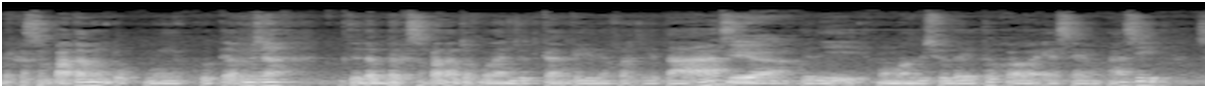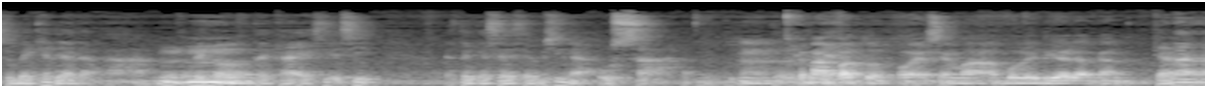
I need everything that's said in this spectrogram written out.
berkesempatan untuk mengikuti atau misalnya tidak berkesempatan untuk melanjutkan ke universitas. iya. Jadi momen wisuda itu kalau SMA sih sebaiknya diadakan. Mhm. Tapi kalau TK SD sih TK SMP sih nggak usah. Hmm, Gitu. kenapa tuh kalau SMA boleh diadakan? Karena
